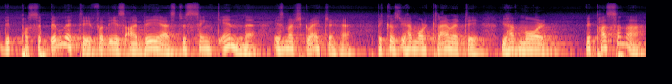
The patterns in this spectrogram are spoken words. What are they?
the possibility for these ideas to sink in uh, is much greater uh, because you have more clarity, you have more vipassana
